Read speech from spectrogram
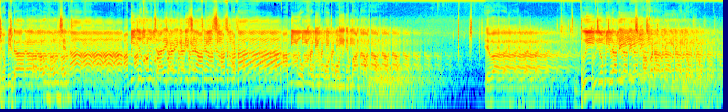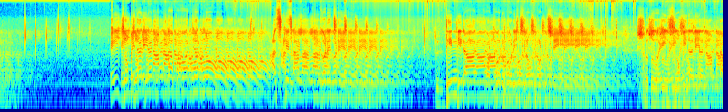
জমিদার লালাও বলছে না আমি যখন জায়গা কিনেছি আমি ছাড়বো না। আমি ওখানে মন্দির বানাবো। এবার দুই জমিদারে ঝগড়া এই জমিদারির নামটা পাওয়ার জন্য আজকে লালা কি করেছে? দিন রাত কঠোর পরিশ্রম করছে। শুধু এই জমিদারির নামটা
